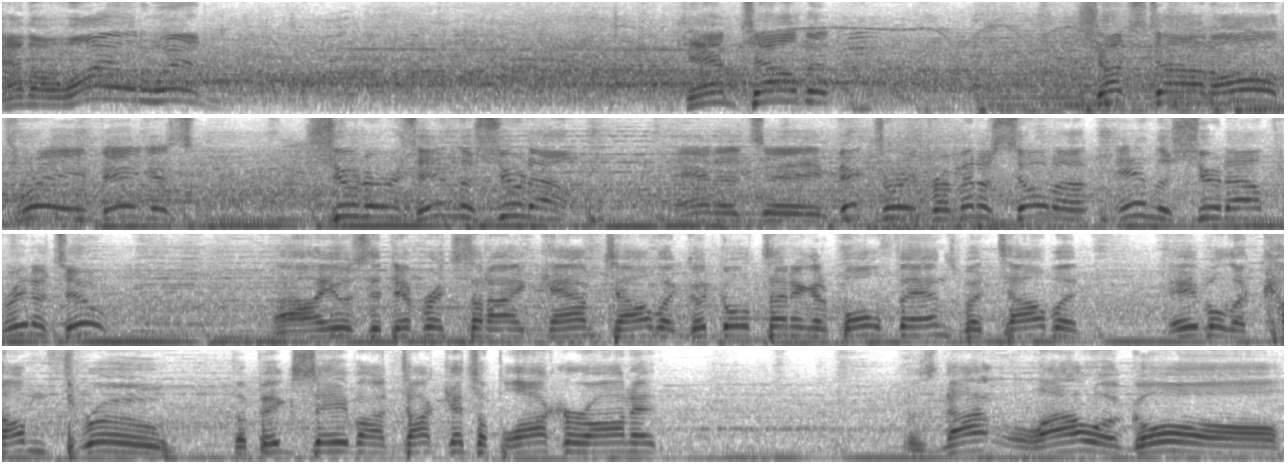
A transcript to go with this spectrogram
And the wild win. Cam Talbot shuts down all three Vegas shooters in the shootout. And it's a victory for Minnesota in the shootout, 3 to 2. Well, he was the difference tonight, Cam Talbot. Good goaltending at both ends, but Talbot able to come through. The big save on Tuch gets a blocker on it. Does not allow a goal.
